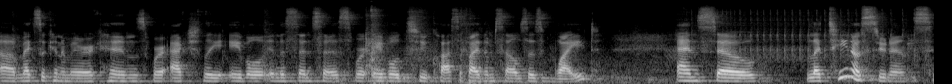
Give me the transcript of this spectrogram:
uh, Mexican Americans were actually able, in the census, were able to classify themselves as white and so Latino students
